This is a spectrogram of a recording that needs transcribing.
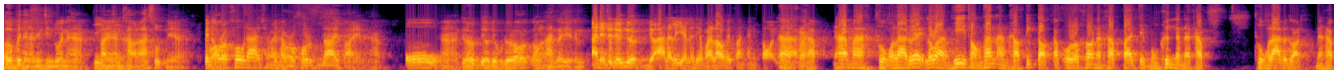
เออเป็นอย่างนั้นจริง ๆด้วยนะฮะจริงๆรายงานข่าวล่าสุดเนี่ย เป็น Oracle ได้ใช่ไหมเป็น ครับ Oracle ได้ไปนะครับโอ้อ่าเดี๋ยวเดี๋ยวเดี๋ยวเดี๋ยวเราลองอ่านรายละเอียดกัน อะเดี๋ยวเดี๋ยวเดี๋ยวเดี๋ยวอ่านรายละเอียดแล้วเดี๋ยวมาเล่าให้ฟังกันต่ออีกอ่านะครับครับนะครัอ่าบ มาถ่วงเวลาด้วย ระหว่างที่สองท่านอ่านข่าว TikTok กับ Oracle นะครับไปเจ็ดโมงครึ่งกันนะครับถ่วงเวลาไปก่อนนะครับ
